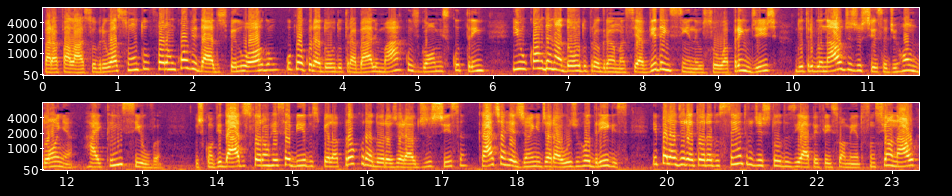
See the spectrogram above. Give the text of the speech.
Para falar sobre o assunto, foram convidados pelo órgão o Procurador do Trabalho Marcos Gomes Cutrim e o coordenador do programa Se a Vida Ensina Eu Sou Aprendiz do Tribunal de Justiça de Rondônia, Raiklin Silva. Os convidados foram recebidos pela Procuradora-Geral de Justiça, Cátia Rejane de Araújo Rodrigues, e pela diretora do Centro de Estudos e Aperfeiçoamento Funcional,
